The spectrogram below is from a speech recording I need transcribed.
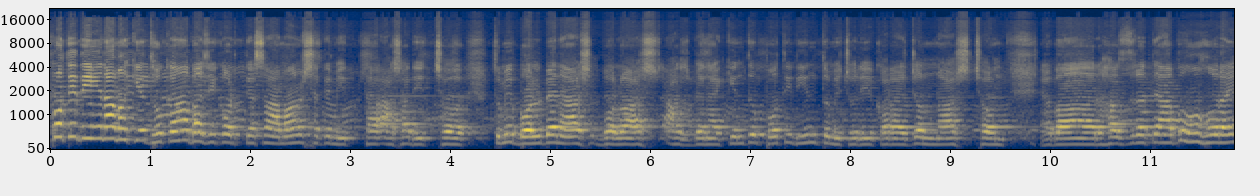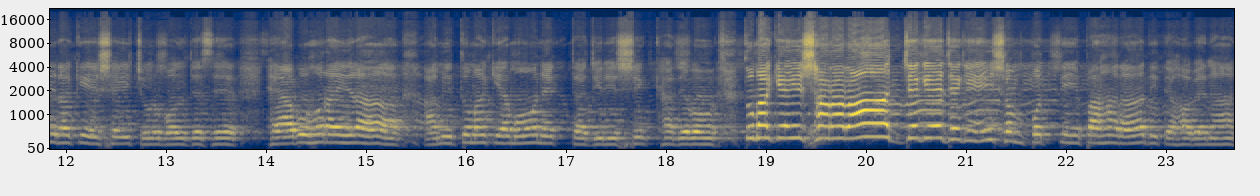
প্রতিদিন আমাকে ধোকাবাজি করতেছো, আমার সাথে মিথ্যা আশা দিচ্ছ। তুমি বলবে না, আস, বলো, আস, আসবে না, কিন্তু প্রতিদিন তুমি চুরি করার জন্য আসছো। এবার হজরতে আবু হুরাইরাকে সেই চোর বলতেছে হ্যাঁ আবু হরাইরা আমি তোমাকে এমন একটা জিনিস শিক্ষা দেব। তোমাকে এই সারা রাত জেগে জেগে এই সম্পত্তি পাহারা দিতে হবে না।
